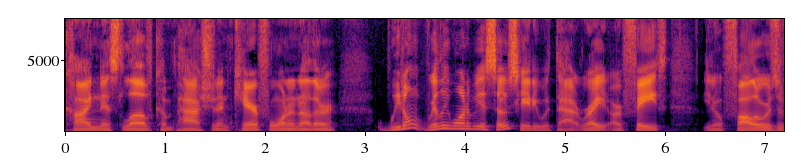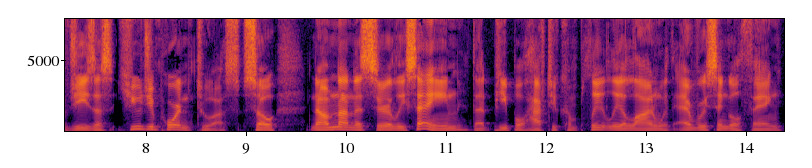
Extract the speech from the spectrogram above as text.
kindness, love, compassion, and care for one another, we don't really want to be associated with that, right? Our faith, you know, followers of Jesus, huge importance to us. So now I'm not necessarily saying that people have to completely align with every single thing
